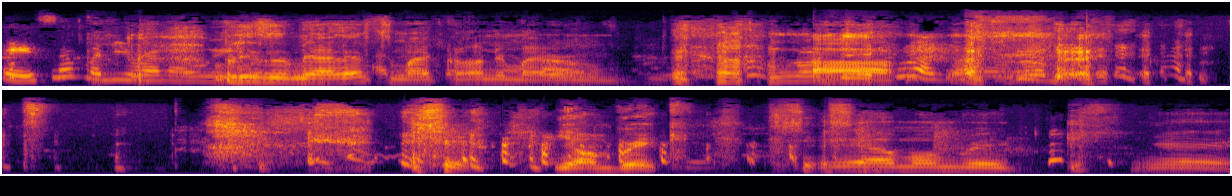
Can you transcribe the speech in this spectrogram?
Hey, somebody run away. Please, me, I left I my crown in my room. I'm not Ah. there. You're on break. yeah, I'm on break. Yeah.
